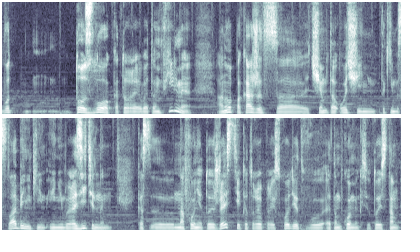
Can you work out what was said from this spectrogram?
вот то зло, которое в этом фильме, оно покажется чем-то очень таким слабеньким и невыразительным э, на фоне той жести, которая происходит в этом комиксе. То есть там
